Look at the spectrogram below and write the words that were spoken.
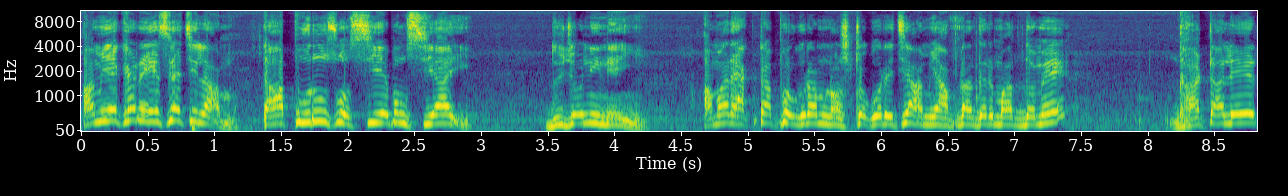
আমি এখানে এসেছিলাম। তা পুরুষ ওসি এবং সিআই দুজনই নেই। আমার একটা প্রোগ্রাম নষ্ট করেছে, আমি আপনাদের মাধ্যমে ঘাটালের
